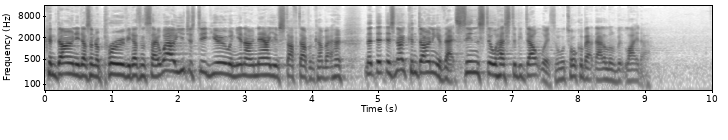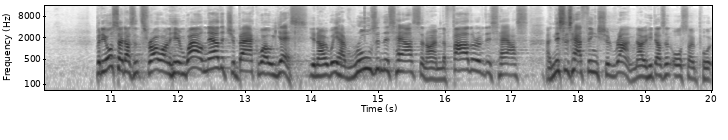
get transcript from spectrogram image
condone, he doesn't approve, he doesn't say, well, you just did you and you know, now you've stuffed up and come back home. There's no condoning of that. Sin still has to be dealt with, and we'll talk about that a little bit later. But he also doesn't throw on him, well, now that you're back, well, yes, you know, we have rules in this house and I'm the father of this house and this is how things should run. No, he doesn't also put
